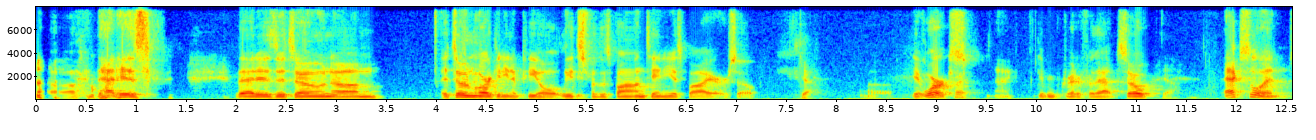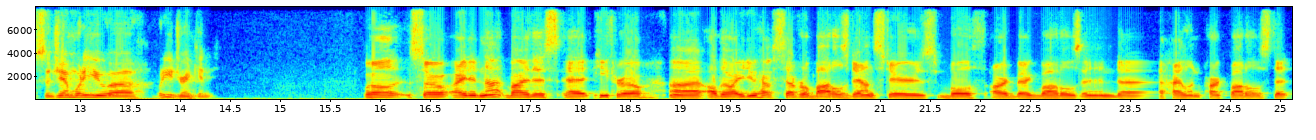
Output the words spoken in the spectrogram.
uh, that is that is its own um, its own marketing appeal, at least for the spontaneous buyer. So yeah, uh, it works. Right. I give him credit for that. So yeah. excellent. So Jim, what are you uh, what are you drinking? Well, so I did not buy this at Heathrow, uh, although I do have several bottles downstairs, both Ardbeg bottles and uh, Highland Park bottles that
